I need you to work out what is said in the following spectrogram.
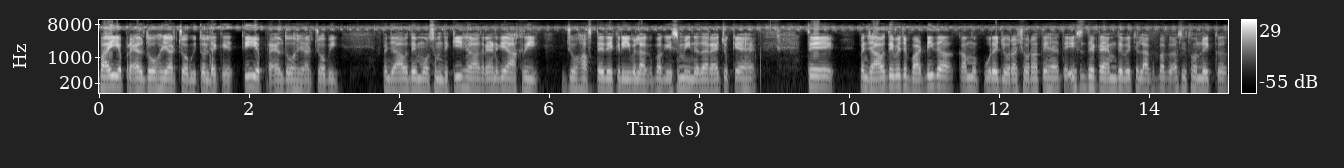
22 ਅਪ੍ਰੈਲ 2024 ਤੋਂ ਲੈ ਕੇ 30 ਅਪ੍ਰੈਲ 2024 ਪੰਜਾਬ ਦੇ ਮੌਸਮ ਦੇ ਕੀ ਹਾਲਾਤ ਰਹਿਣਗੇ? ਆਖਰੀ ਜੋ ਹਫ਼ਤੇ ਦੇ ਕਰੀਬ ਲਗਭਗ ਇਸ ਮਹੀਨੇ ਦਾ ਰਹਿ ਚੁੱਕਿਆ ਹੈ। ਤੇ ਪੰਜਾਬ ਦੇ ਵਿੱਚ ਵਾਢੀ ਦਾ ਕੰਮ ਪੂਰੇ ਜ਼ੋਰਾਂ ਸ਼ੋਰਾਂ ਤੇ ਹੈ ਤੇ ਇਸ ਦੇ ਟਾਈਮ ਦੇ ਵਿੱਚ ਲਗਭਗ ਅਸੀਂ ਤੁਹਾਨੂੰ ਇੱਕ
